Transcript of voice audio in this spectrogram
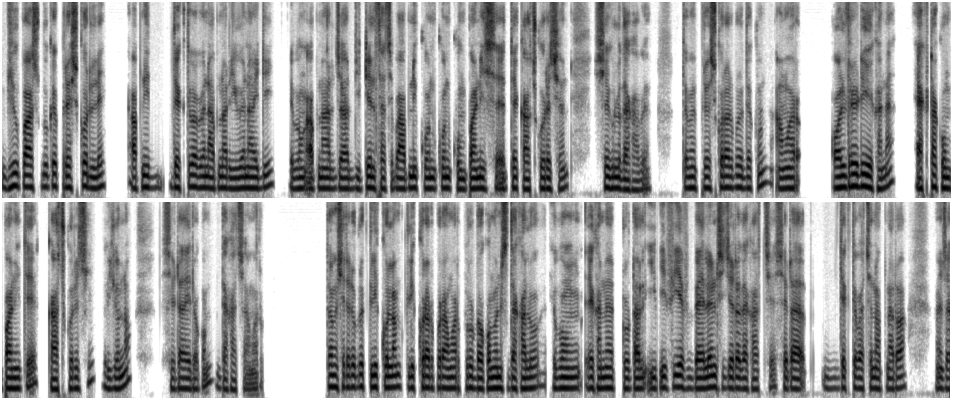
ভিউ পাসবুকে প্রেস করলে আপনি দেখতে পাবেন আপনার ইউএন আইডি এবং আপনার যা ডিটেলস আছে বা আপনি কোন, কোন কোম্পানির সাথে কাজ করেছেন, সেগুলো দেখাবে। তো আমি প্রেস করার পরে দেখুন আমার অলরেডি এখানে একটা কোম্পানিতে কাজ করেছি। ওইজন্য সেটা এরকম দেখাচ্ছে আমার। তো আমি সেটার উপরে ক্লিক করলাম। ক্লিক করার পরে আমার পুরো ডকুমেন্টস দেখাল এবং এখানে টোটাল ইপিএফ ব্যালেন্স যেটা দেখাচ্ছে সেটা দেখতে পাচ্ছেন আপনারা। আচ্ছা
